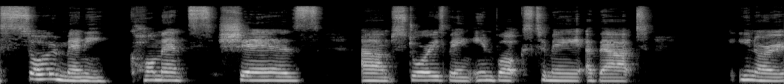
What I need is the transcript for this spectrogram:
so many comments, shares, um, stories being inboxed to me about, you know,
